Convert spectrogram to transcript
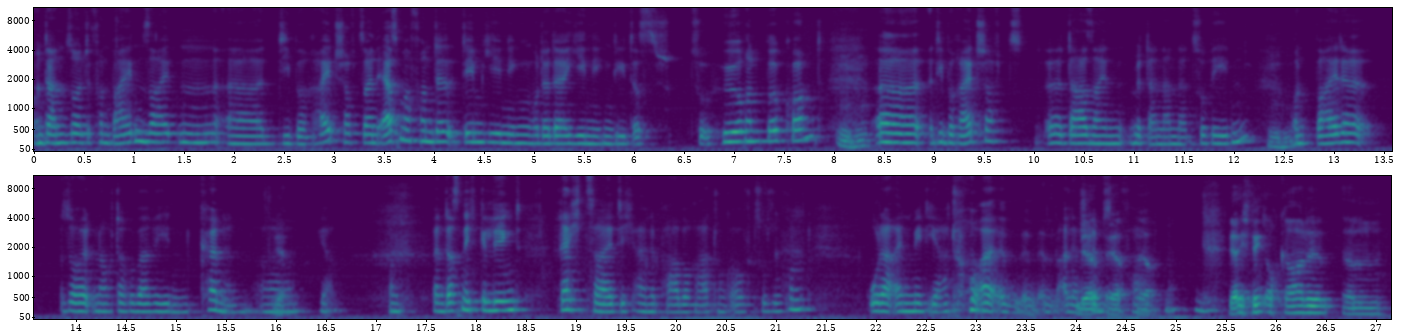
Und dann sollte von beiden Seiten äh, die Bereitschaft sein, erstmal von de demjenigen oder derjenigen, die das zu hören bekommt, mhm. äh, die Bereitschaft äh, da sein, miteinander zu reden. Mhm. Und beide sollten auch darüber reden können. Äh, ja. ja. Und wenn das nicht gelingt, rechtzeitig eine Paarberatung aufzusuchen oder einen Mediator im, im, im allerschlimmsten ja, ja, Fall. Ja, ne? ja ich denke auch gerade, ähm,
